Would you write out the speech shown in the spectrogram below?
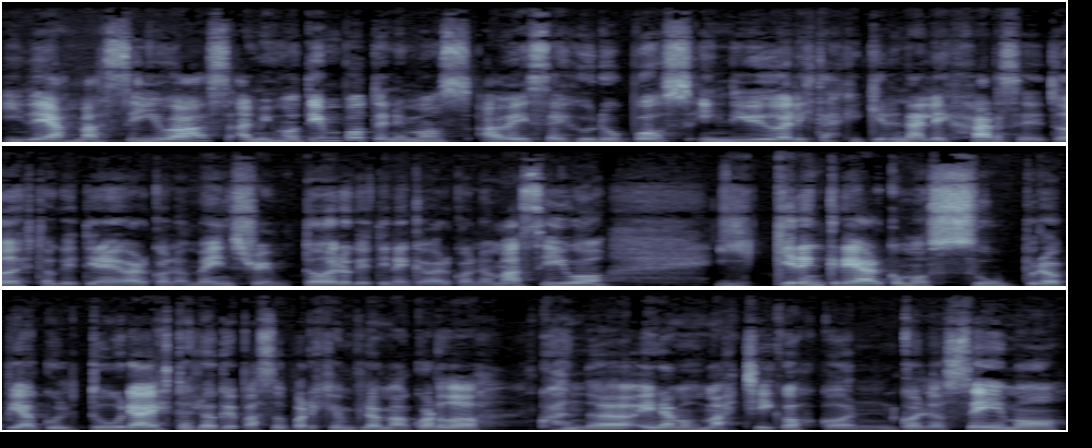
ideas masivas, al mismo tiempo tenemos a veces grupos individualistas que quieren alejarse de todo esto que tiene que ver con lo mainstream, todo lo que tiene que ver con lo masivo, y quieren crear como su propia cultura. Esto es lo que pasó, por ejemplo, me acuerdo cuando éramos más chicos con, con los emo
